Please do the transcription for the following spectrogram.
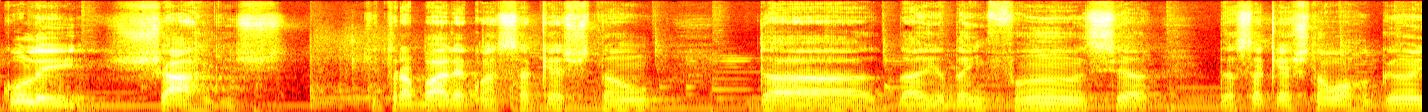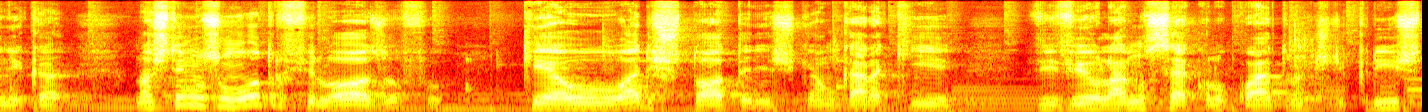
Coley Charles, que trabalha com essa questão da, da, da infância, dessa questão orgânica, nós temos um outro filósofo, que é o Aristóteles, que é um cara que viveu lá no século IV a.C.,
